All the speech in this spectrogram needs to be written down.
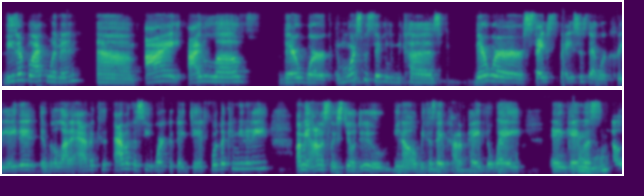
these are black women um i i love their work, and more specifically because there were safe spaces that were created. It was a lot of advocacy work that they did for the community. I mean, honestly, still do, you know, because they've kind of paved the way and gave mm-hmm. us you know,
